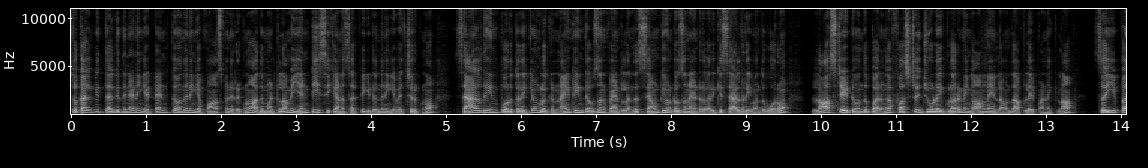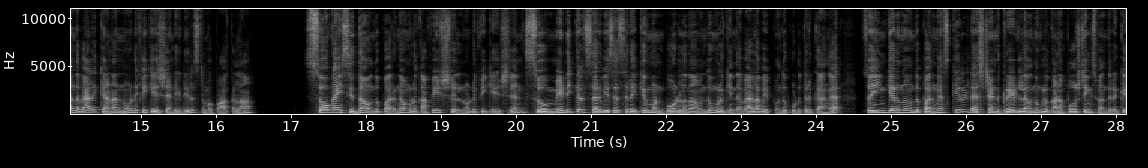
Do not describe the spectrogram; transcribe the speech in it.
ஸோ கல்வி தகுதினே நீங்கள் டென்த்து வந்து நீங்கள் பாஸ் பண்ணியிருக்கணும் அது மட்டும் இல்லாமல் என்டிசிக்கான சர்டிஃபிகேட் வந்து நீங்கள் வச்சிருக்கணும். சேலரின்னு பொறுத்த வரைக்கும் உங்களுக்கு நைன்டீன் தௌசண்ட் ஃபைவ் ஹண்ட்ரட்லேருந்து செவன்ட்டி ஒன் தௌசண்ட் ஹண்ட்ரட் வரைக்கும் சேலரி வந்து வரும். லாஸ்ட் டேட் வந்து பாருங்கள் ஃபஸ்ட்டு ஜூலைக்குள்ளார நீங்கள் ஆன்லைனில் வந்து அப்ளை பண்ணிக்கலாம். ஸோ இப்போ அந்த வேலைக்கான நோட்டிஃபிகேஷன் டீட்டெயில்ஸ் நம்ம பார்க்கலாம். ஸோ கைஸ் இதான் வந்து பாருங்கள் உங்களுக்கு official notification so medical services requirement போர்டில் தான் வந்து உங்களுக்கு இந்த வேலை வாய்ப்பு வந்து கொடுத்துருக்காங்க. ஸோ இங்கேருந்து வந்து பாருங்கள் ஸ்கில் அண்ட் கிரேடில் வந்து உங்களுக்கான போஸ்டிங்ஸ் வந்திருக்கு.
